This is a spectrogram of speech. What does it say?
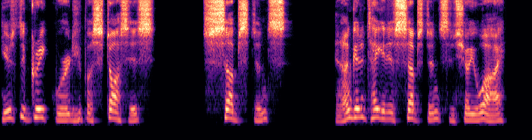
Here's the Greek word hypostasis, substance. And I'm going to take it as substance and show you why.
